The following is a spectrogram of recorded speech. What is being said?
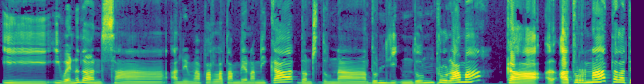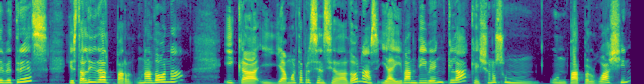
I, i bueno, doncs uh, anem a parlar també una mica doncs, d'un d'un programa que ha, tornat a la TV3 i està liderat per una dona i que hi ha molta presència de dones. I ahir van dir ben clar que això no és un, un purple washing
